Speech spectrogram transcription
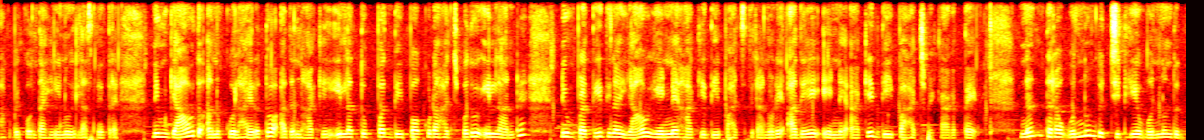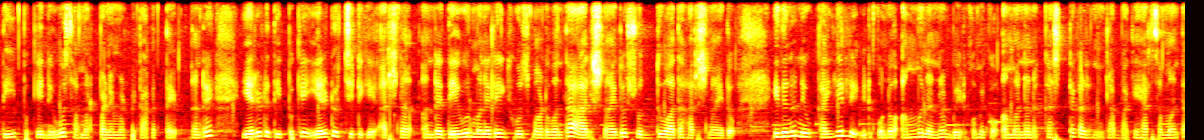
ಹಾಕಬೇಕು ಅಂತ ಏನೂ ಇಲ್ಲ ಸ್ನೇಹಿತರೆ. ನಿಮ್ಗೆ ಯಾವುದು ಅನುಕೂಲ ಇರುತ್ತೋ ಅದನ್ನು ಹಾಕಿ, ಇಲ್ಲ ತುಪ್ಪದ ದೀಪ ಕೂಡ ಹಚ್ಬೋದು, ಇಲ್ಲ ಅಂದರೆ ನೀವು ಪ್ರತಿದಿನ ಯಾವ ಎಣ್ಣೆ ಹಾಕಿ ದೀಪ ಹಚ್ತೀರಾ ನೋಡಿ, ಅದೇ ಎಣ್ಣೆ ಹಾಕಿ ದೀಪ ಹಚ್ಚಬೇಕಾಗತ್ತೆ ನಂತರ ಒಂದೊಂದು ಚಿಟಿಗೆ, ಒಂದೊಂದು ದೀಪಕ್ಕೆ ನೀವು ಸಮರ್ಪಣೆ ಮಾಡಬೇಕಾಗತ್ತೆ. ಅಂದರೆ ಎರಡು ದೀಪಕ್ಕೆ ಎರಡು ಚಿಟಿಗೆ ಅರಿಶಿನ, ಅಂದರೆ ದೇವ್ರ ಮನೇಲಿ ಯೂಸ್ ಮಾಡುವಂಥ ಅರಿಶಿನ ಇದು, ಶುದ್ಧವಾದ ಅರಿಶಿನ ಇದು. ಇದನ್ನು ನೀವು ಕೈಯಲ್ಲಿ ಇಟ್ಕೊಂಡು ಅಮ್ಮನನ್ನು ಬೇಡ್ಕೊಬೇಕು. ಅಮ್ಮ ನನ್ನ ಕಷ್ಟಗಳನ್ನೆಲ್ಲ ಬಗೆಹರಿಸಮ್ಮ ಅಂತ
